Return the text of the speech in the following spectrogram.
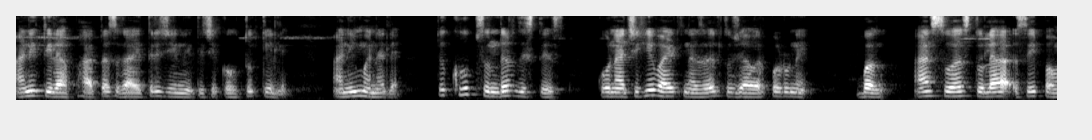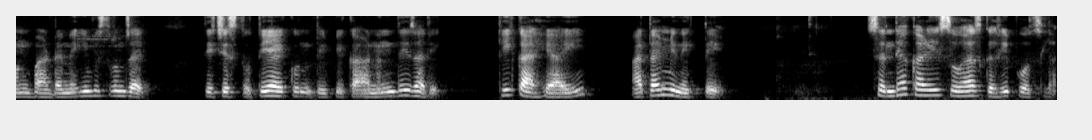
आणि तिला पाहताच गायत्रीजीने तिचे कौतुक केले आणि म्हणाल्या तू खूप सुंदर दिसतेस. कोणाचीही वाईट नजर तुझ्यावर पडू नये. बघ आज सुहास तुला असे पाहून भांडणही विसरून जाईल. तिची स्तुती ऐकून दीपिका आनंदी झाली. ठीक आहे आई. आता मी निघते. संध्याकाळी सुहास घरी पोचला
